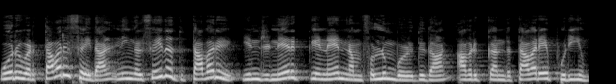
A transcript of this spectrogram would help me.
ஒருவர் தவறு செய்தால் நீங்கள் செய்தது தவறு என்று நேருக்கு நேர் நாம் சொல்லும் பொழுதுதான் அவருக்கு அந்த தவறே புரியும்.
